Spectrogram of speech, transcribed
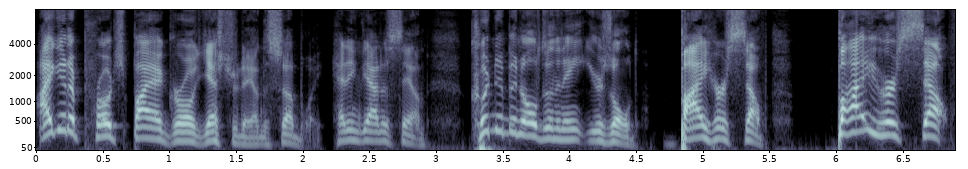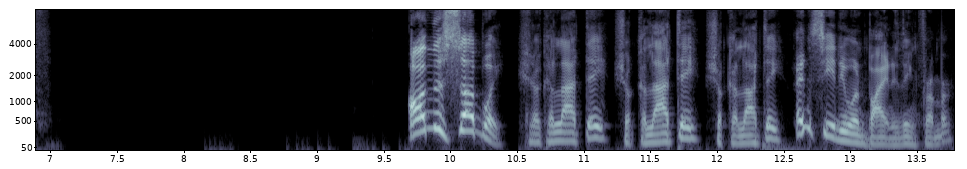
I get approached by a girl yesterday on the subway heading down to Salem. Couldn't have been older than eight years old. By herself. By herself. On the subway. Chocolate, chocolate, chocolate. I didn't see anyone buy anything from her.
